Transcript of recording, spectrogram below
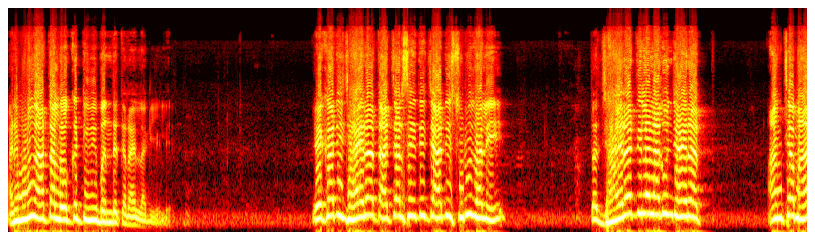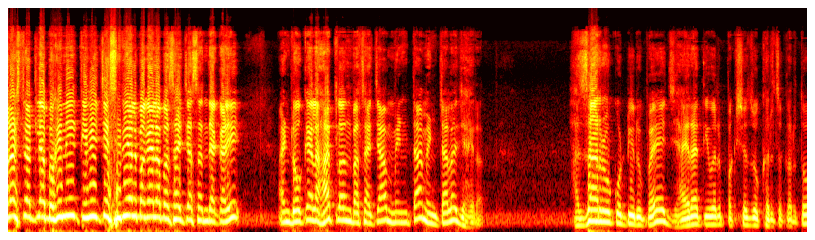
आणि म्हणून आता लोक टीव्ही बंद करायला लागलेले एखादी जाहिरात आचारसंहितेच्या आधी सुरू झाली तर जाहिरातीला लागून जाहिरात. आमच्या महाराष्ट्रातल्या भगिनी टीव्हीचे सिरियल बघायला बसायच्या संध्याकाळी आणि डोक्याला हात लावून बसायच्या मिनटा मिनटाला जाहिरात. हजारो कोटी रुपये जाहिरातीवर पक्ष जो खर्च करतो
